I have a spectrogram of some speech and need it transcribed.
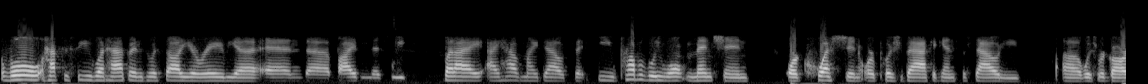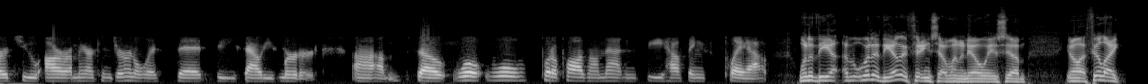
We'll have to see what happens with Saudi Arabia and uh, Biden this week, but I, I have my doubts that he probably won't mention or question or push back against the Saudis uh, with regard to our American journalists that the Saudis murdered. Um, so we'll we'll put a pause on that and see how things play out. One of the uh, one of the other things I want to know is, um, you know, I feel like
